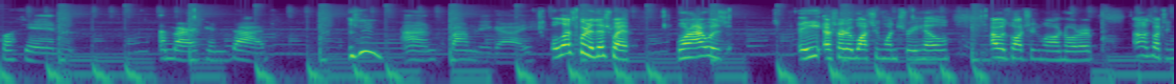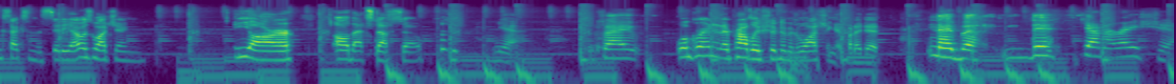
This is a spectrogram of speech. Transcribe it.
fucking American Dad hmm and Family Guy. Well, let's put it this way: when I was eight, I started watching One Tree Hill. I was watching Law and Order. I was watching Sex in the City. I was watching ER, all that stuff. So, Yeah. So, well, granted, I probably shouldn't have been watching it, but I did. no, but this generation.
